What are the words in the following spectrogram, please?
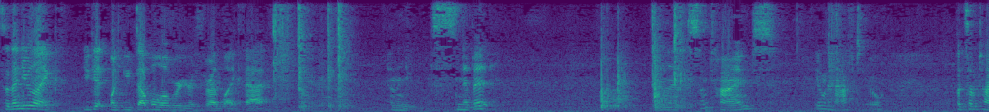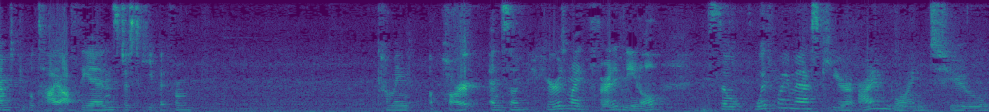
So then you like, you get like, you double over your thread like that, and then you snip it. And then sometimes, you don't have to, but sometimes people tie off the ends just to keep it from coming apart. And so here's my threaded needle. So with my mask here, I'm going to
